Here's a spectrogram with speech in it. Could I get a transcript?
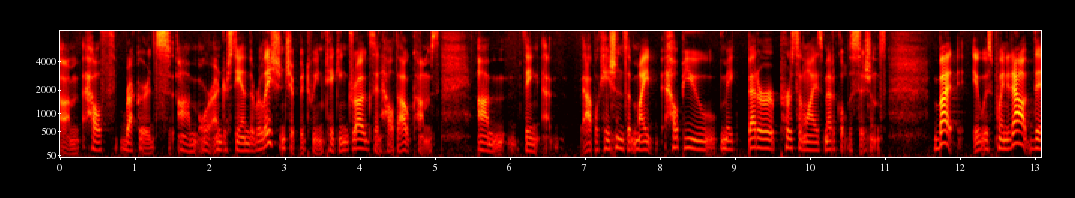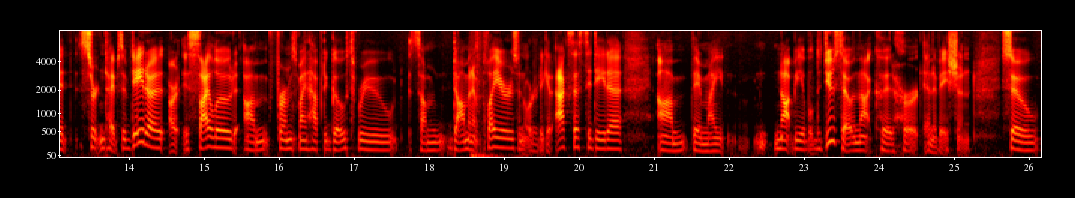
um, health records um, or understand the relationship between taking drugs and health outcomes. Um, thing, applications that might help you make better personalized medical decisions. But it was pointed out that certain types of data are, is siloed. Um, firms might have to go through some dominant players in order to get access to data. Um, they might not be able to do so, and that could hurt innovation. So,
